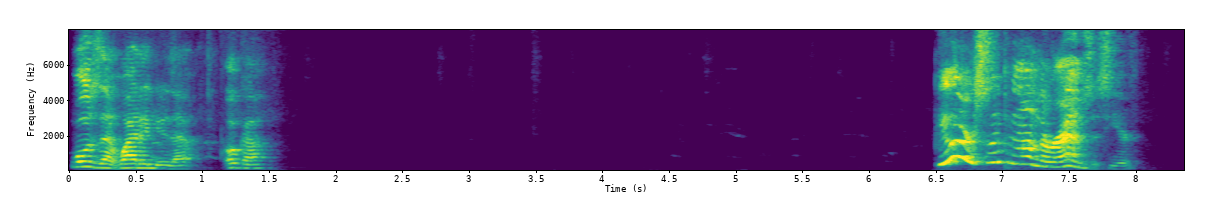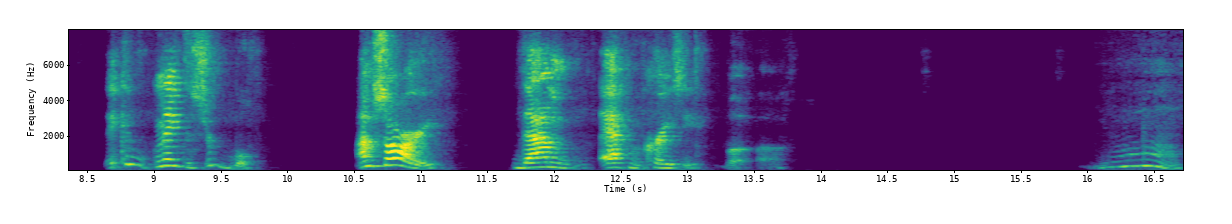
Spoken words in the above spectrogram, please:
What was that? Why'd I do that? Okay. People are sleeping on the Rams this year. They could make the Super Bowl. I'm sorry that I'm acting crazy, but uh, mm,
